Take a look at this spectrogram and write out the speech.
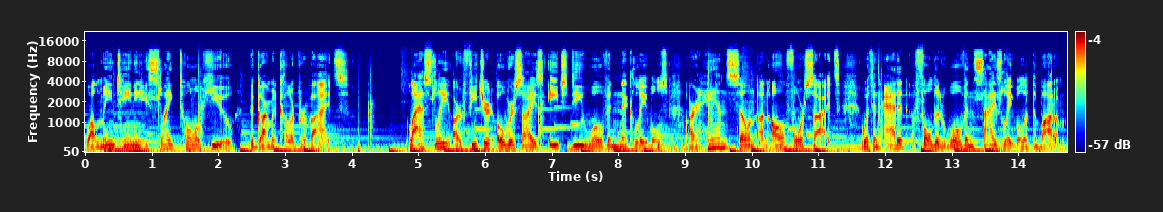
while maintaining a slight tonal hue the garment color provides. Lastly, our featured oversized HD woven neck labels are hand sewn on all four sides with an added folded woven size label at the bottom.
